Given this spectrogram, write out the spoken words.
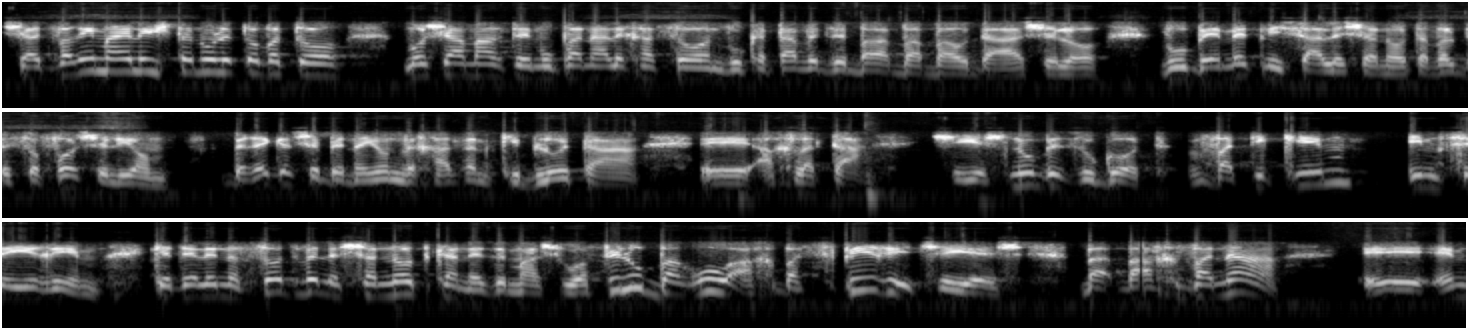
שהדברים האלה השתנו לטובתו. כמו שאמרתם, הוא פנה לחסון והוא כתב את זה ב- ב- בהודעה שלו, והוא באמת ניסה לשנות, אבל בסופו של יום, ברגע שבניון וחזן קיבלו את ההחלטה שישנו בזוגות ותיקים עם צעירים, כדי לנסות ולשנות כאן איזה משהו, אפילו ברוח, בספיריט שיש, בהכוונה, אה, הם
